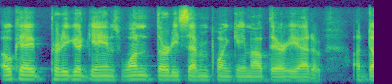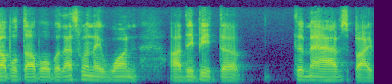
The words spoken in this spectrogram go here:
okay, pretty good games. One 37 point game out there. He had a, a double double, but that's when they won. Uh, they beat the the Mavs by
